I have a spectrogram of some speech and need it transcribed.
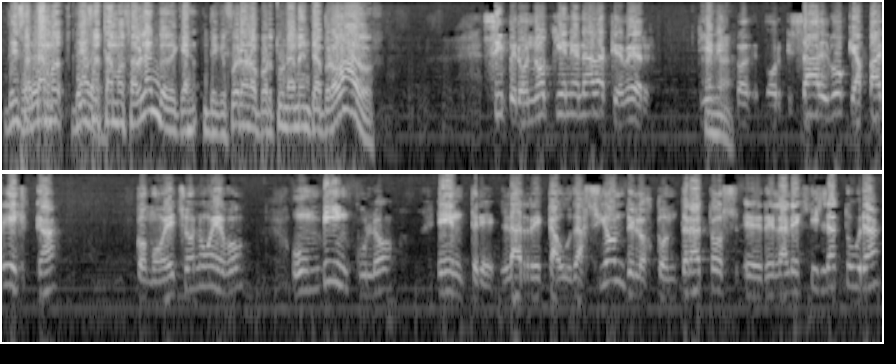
de eso, estamos, de eso estamos hablando, de que, de que fueron oportunamente aprobados. Sí, pero no tiene nada que ver. Tiene, porque salvo que aparezca como hecho nuevo un vínculo entre la recaudación de los contratos eh, de la legislatura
